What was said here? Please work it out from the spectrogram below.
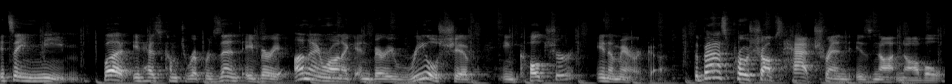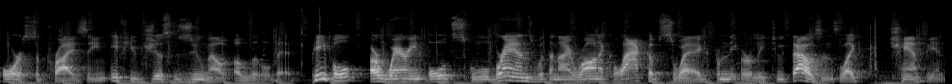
It's a meme, but it has come to represent a very unironic and very real shift in culture in America. The Bass Pro Shop's hat trend is not novel or surprising if you just zoom out a little bit. People are wearing old school brands with an ironic lack of swag from the early 2000s like Champion,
